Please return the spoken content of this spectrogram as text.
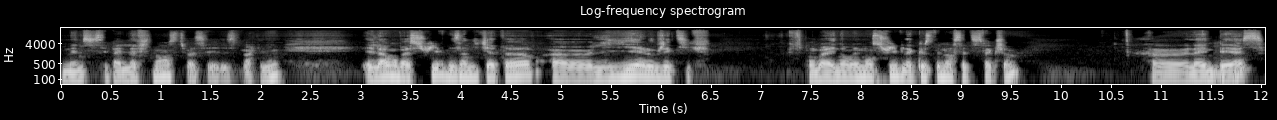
même si c'est pas de la finance, tu vois, c'est marketing. Et là, on va suivre des indicateurs euh, liés à l'objectif on va énormément suivre la Customer Satisfaction, euh, la NPS.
